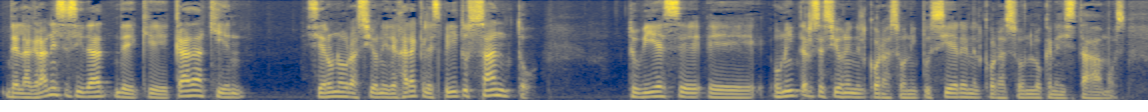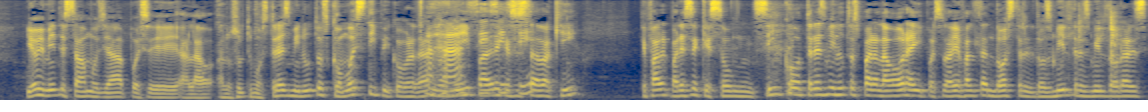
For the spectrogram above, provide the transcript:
de la gran necesidad de que cada quien hiciera una oración y dejara que el Espíritu Santo tuviese eh, una intercesión en el corazón y pusiera en el corazón lo que necesitábamos. Y obviamente estábamos ya pues eh, a, la- a los últimos tres minutos, como es típico, ¿verdad? Ajá, Noemí, sí, padre sí, que has sí. estado aquí, que parece que son cinco o tres minutos para la hora y pues todavía faltan dos, tres, dos mil, tres mil dólares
